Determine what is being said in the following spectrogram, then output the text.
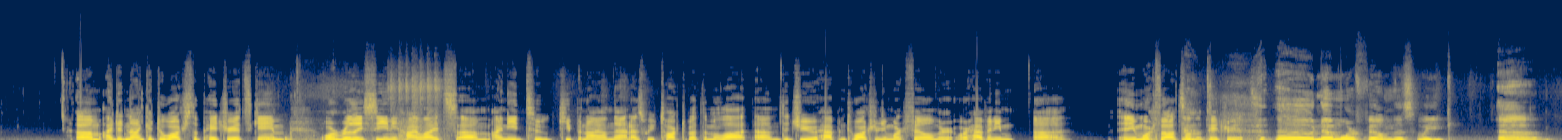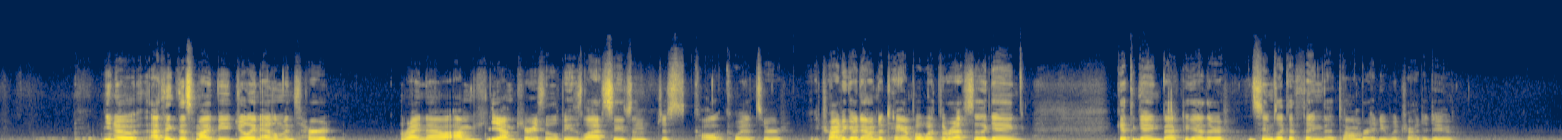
Um, I did not get to watch the Patriots game or really see any highlights. Um, I need to keep an eye on that as we've talked about them a lot. Um, did you happen to watch any more film or, or have any uh, any more thoughts on the Patriots? Oh, no more film this week. Um, you know, I think this might be Julian Edelman's hurt right now. I'm Yeah. I'm curious if it'll be his last season. Just call it quits or try to go down to Tampa with the rest of the gang. Get the gang back together. It seems like a thing that Tom Brady would try to do.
